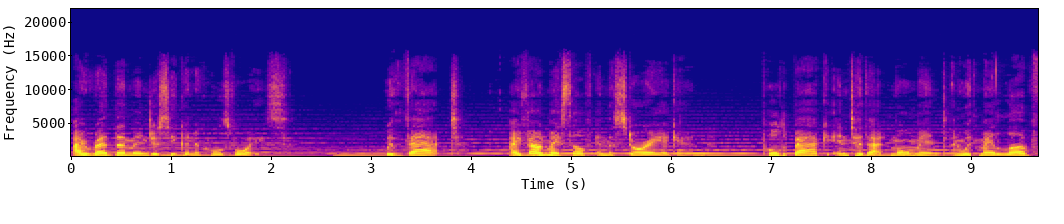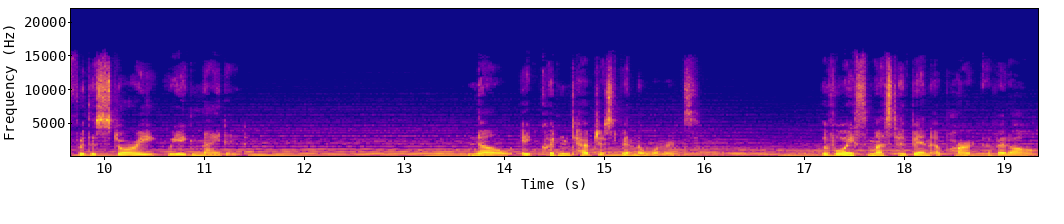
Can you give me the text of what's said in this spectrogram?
I read them in Jasika Nicole's voice. With that, I found myself in the story again, pulled back into that moment and with my love for the story reignited. No, it couldn't have just been the words. The voice must have been a part of it all.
